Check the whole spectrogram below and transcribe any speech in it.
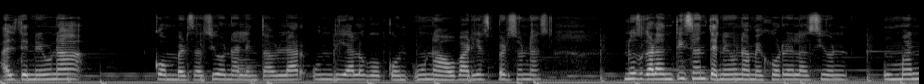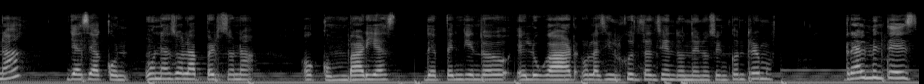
al tener una conversación, al entablar un diálogo con una o varias personas, nos garantizan tener una mejor relación humana, ya sea con una sola persona o con varias, dependiendo el lugar o la circunstancia en donde nos encontremos. Realmente es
